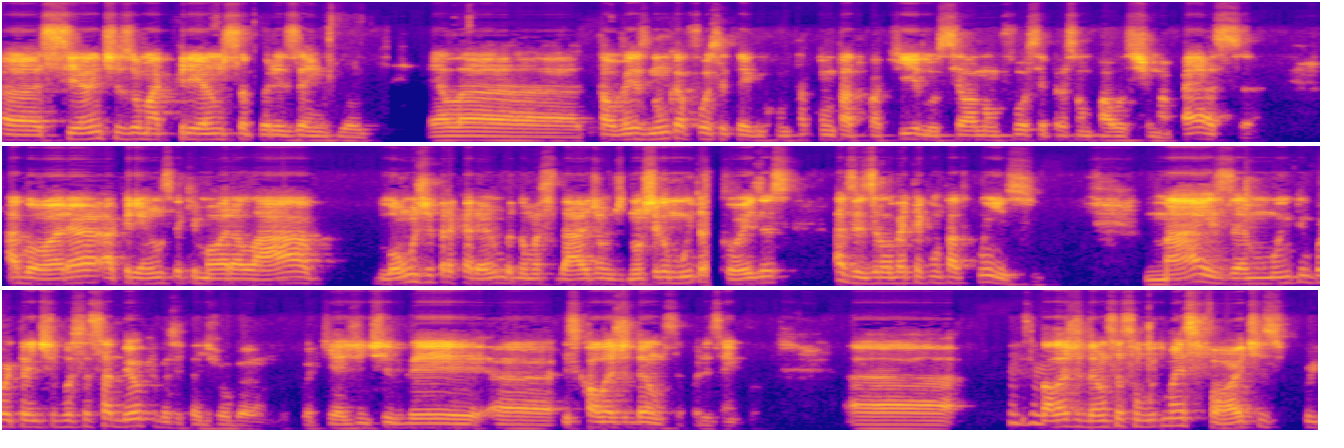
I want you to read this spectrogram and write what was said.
uh, se antes uma criança, por exemplo, ela talvez nunca fosse ter contato com aquilo, se ela não fosse para São Paulo assistir uma peça, agora a criança que mora lá, longe pra caramba, numa cidade onde não chegam muitas coisas, às vezes ela vai ter contato com isso. Mas é muito importante você saber o que você está divulgando, porque a gente vê uh, escolas de dança, por exemplo. Uh, uhum. Escolas de dança são muito mais fortes por,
